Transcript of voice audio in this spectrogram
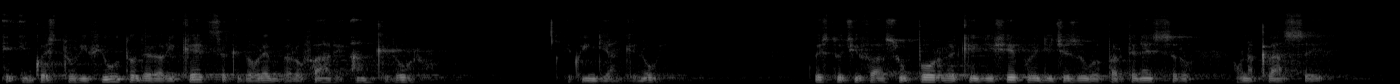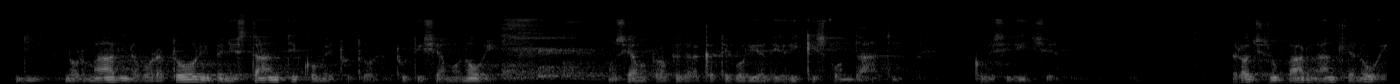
e questo rifiuto della ricchezza che dovrebbero fare anche loro e quindi anche noi. Questo ci fa supporre che i discepoli di Gesù appartenessero a una classe di normali lavoratori benestanti come tutto, tutti siamo noi. Non siamo proprio della categoria dei ricchi sfondati, come si dice. Però Gesù parla anche a noi,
